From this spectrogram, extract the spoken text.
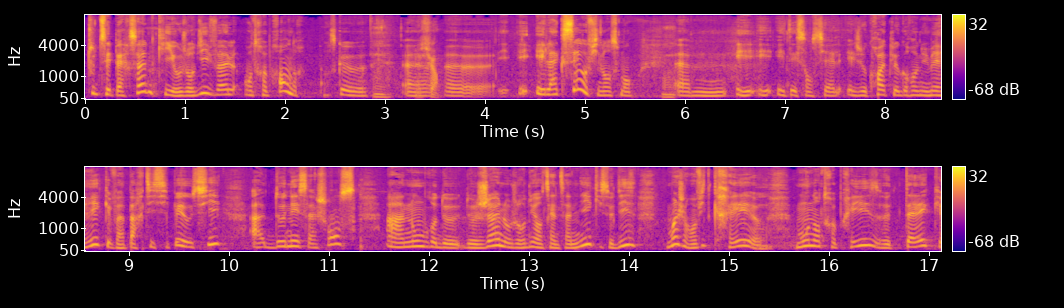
toutes ces personnes qui aujourd'hui veulent entreprendre, parce que mmh, euh, euh, et, l'accès au financement mmh. euh, est, essentiel. Et je crois que le grand numérique va participer aussi à donner sa chance à un nombre de, jeunes aujourd'hui en Seine-Saint-Denis qui se disent moi j'ai envie de créer mmh. mon entreprise tech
